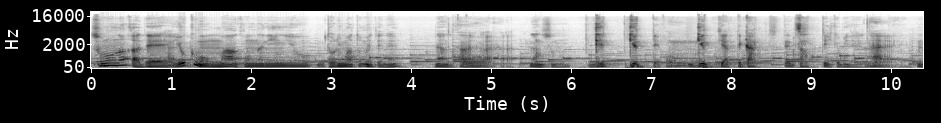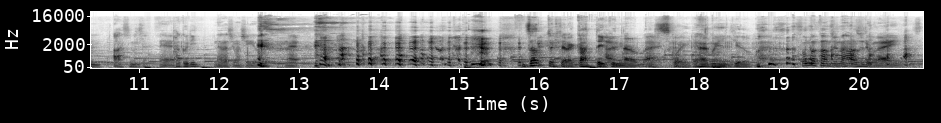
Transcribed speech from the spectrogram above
その中で、はい。よくもまあこんな人間を取りまとめてねなんかこう、はいはいはいなんその？ギュッギュッてこう、うん。ギュッてやってガッつってザッていくみたいな、はいうん、あすみません、ええパクリ長嶋茂雄ですねザッときたらガッていくんだろう、はい。あすごい、いやまあいいけど、そんな単純な話でもない。んです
